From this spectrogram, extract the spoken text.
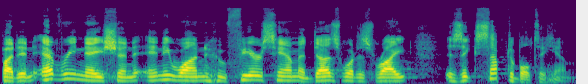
but in every nation, anyone who fears him and does what is right is acceptable to him.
